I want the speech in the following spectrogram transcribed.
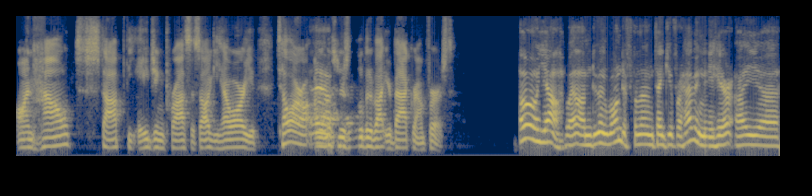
on how to stop the aging process. Augie, how are you? Tell our, our listeners a little bit about your background first. Oh yeah, well I'm doing wonderful, and thank you for having me here. I, uh,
